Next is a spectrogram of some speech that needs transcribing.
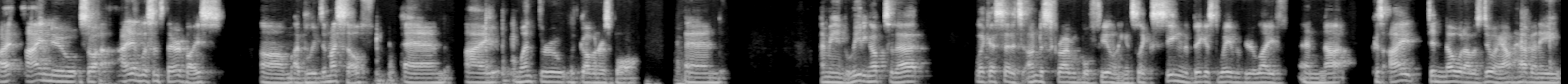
I I knew so I didn't listen to their advice. Um, I believed in myself, and I went through with Governor's Ball. And I mean, leading up to that, like I said, it's undescribable feeling. It's like seeing the biggest wave of your life and not because I didn't know what I was doing. I don't have any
